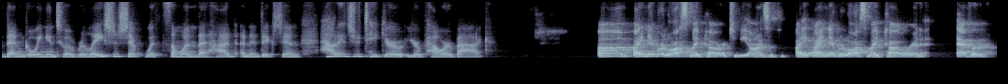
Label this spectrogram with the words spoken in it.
then going into a relationship with someone that had an addiction? How did you take your your power back? Um, I never lost my power, to be honest with you. I, I never lost my power in it ever.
